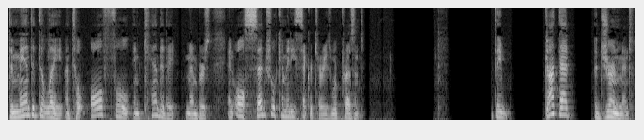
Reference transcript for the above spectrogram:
demanded delay until all full and candidate members and all Central Committee secretaries were present. They got that adjournment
